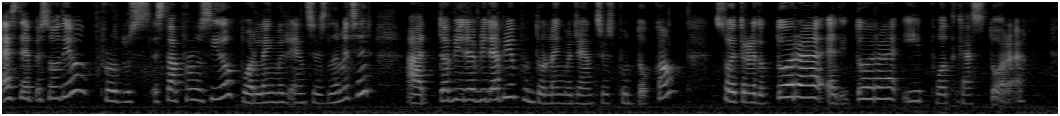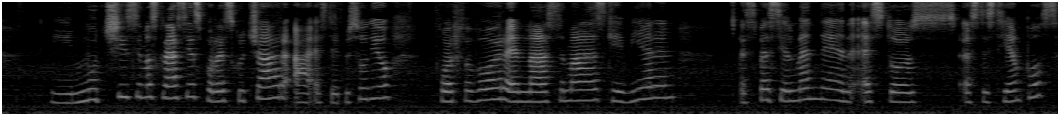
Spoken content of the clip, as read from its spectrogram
este episodio está producido por Language Answers Limited a www.languageanswers.com. Soy traductora, editora y podcastora. Y muchísimas gracias por escuchar a este episodio. Por favor, en las semanas que vienen, especialmente en estos, estos tiempos,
